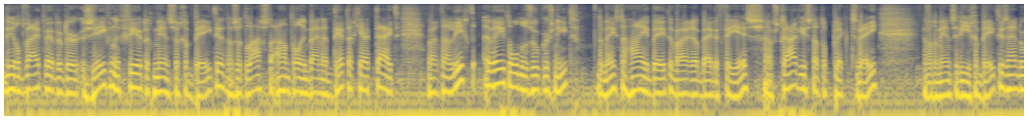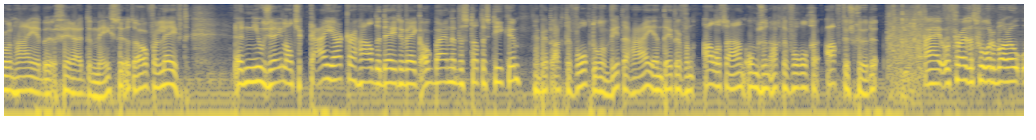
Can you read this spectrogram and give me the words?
Wereldwijd werden er 47 mensen gebeten. Dat is het laagste aantal in bijna 30 jaar tijd. Waar het aan ligt, weten onderzoekers niet. De meeste haaienbeten waren bij de VS. Australië staat op plek 2. En van de mensen die gebeten zijn door een haai... hebben veruit de meeste het overleefd. Een Nieuw-Zeelandse kajakker haalde deze week ook bijna de statistieken. Hij werd achtervolgd door een witte haai en deed er van alles aan om zijn achtervolger af te schudden. Alright, we'll throw this water bottle.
